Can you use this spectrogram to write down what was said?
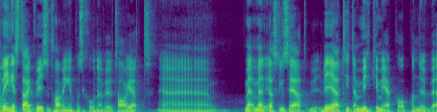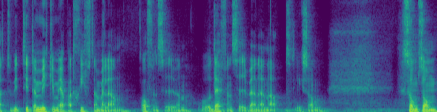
vi ingen stark vy så tar vi ingen position överhuvudtaget. Eh, men, men jag skulle säga att vi är, tittar mycket mer på, på nuet. Vi tittar mycket mer på att skifta mellan offensiven och defensiven än att liksom, som, som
